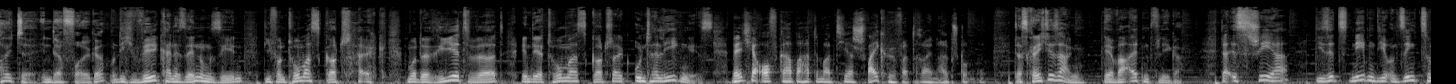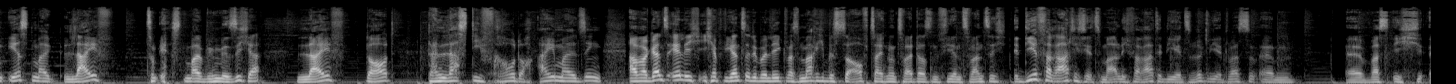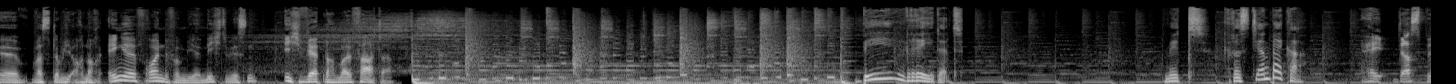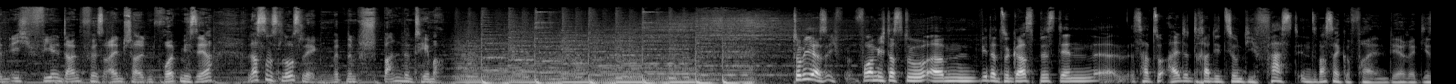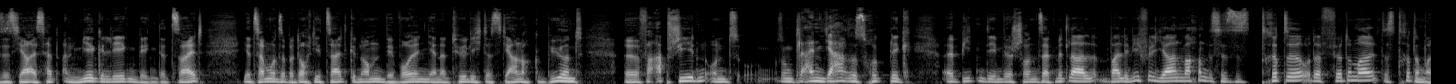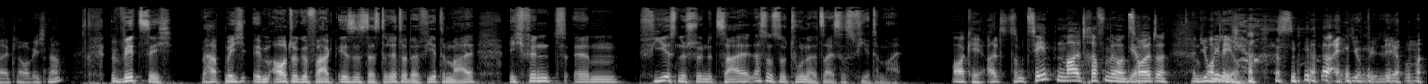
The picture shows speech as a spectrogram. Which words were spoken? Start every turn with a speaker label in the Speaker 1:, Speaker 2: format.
Speaker 1: Heute in der Folge.
Speaker 2: Und ich will keine Sendung sehen, die von Thomas Gottschalk moderiert wird, in der Thomas Gottschalk unterlegen ist.
Speaker 1: Welche Aufgabe hatte Matthias Schweighöfer dreieinhalb Stunden?
Speaker 2: Das kann ich dir sagen. Der war Altenpfleger. Da ist Shea, die sitzt neben dir und singt zum ersten Mal live, zum ersten Mal bin ich mir sicher, live dort dann lass die Frau doch einmal singen. Aber ganz ehrlich, ich habe die ganze Zeit überlegt, was mache ich bis zur Aufzeichnung 2024. Dir verrate ich es jetzt mal und ich verrate dir jetzt wirklich etwas, ähm, äh, was ich, äh, was glaube ich auch noch enge Freunde von mir nicht wissen. Ich werde nochmal Vater.
Speaker 3: Beredet. Mit Christian Becker.
Speaker 4: Hey, das bin ich. Vielen Dank fürs Einschalten. Freut mich sehr. Lass uns loslegen mit einem spannenden Thema.
Speaker 1: Tobias, ich freue mich, dass du ähm, wieder zu Gast bist, denn äh, es hat so alte Tradition, die fast ins Wasser gefallen wäre dieses Jahr. Es hat an mir gelegen wegen der Zeit. Jetzt haben wir uns aber doch die Zeit genommen. Wir wollen ja natürlich das Jahr noch gebührend äh, verabschieden und so einen kleinen Jahresrückblick äh, bieten, den wir schon seit mittlerweile wie vielen Jahren machen? Das ist das dritte oder vierte Mal? Das dritte Mal, glaube ich, ne?
Speaker 2: Witzig habe mich im Auto gefragt, ist es das dritte oder vierte Mal? Ich finde, ähm, vier ist eine schöne Zahl. Lass uns so tun, als sei es das vierte Mal.
Speaker 1: Okay, also zum zehnten Mal treffen wir uns ja, heute.
Speaker 2: Ein Jubiläum.
Speaker 1: Und, ein Jubiläum.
